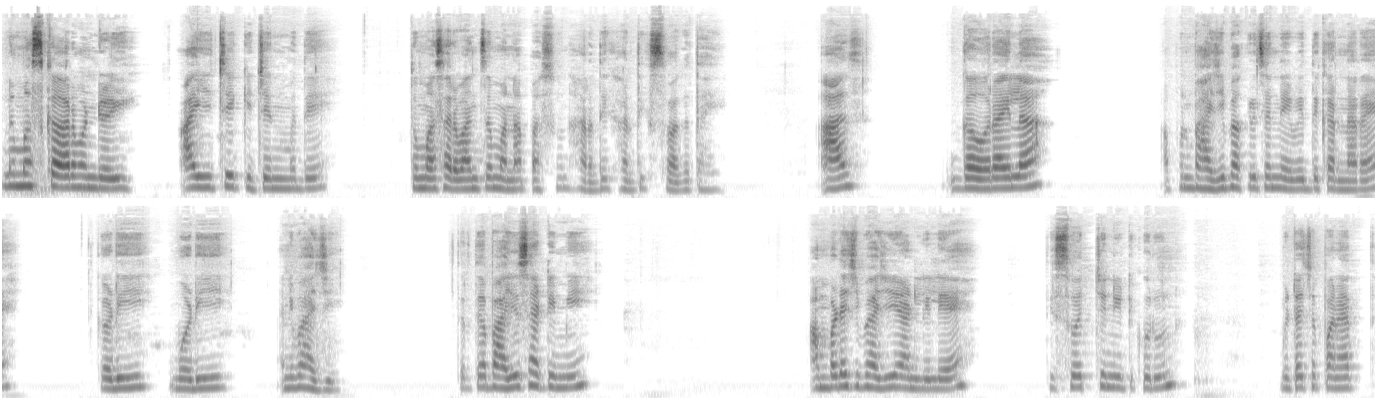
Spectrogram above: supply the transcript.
नमस्कार मंडळी. आईचे किचनमध्ये तुम्हा सर्वांचं मनापासून हार्दिक हार्दिक स्वागत आहे. आज गौरायला आपण भाजी भाकरीचा नैवेद्य करणार आहे. कढी वडी आणि भाजी. तर त्या भाजीसाठी मी आंबाड्याची भाजी आणलेली आहे. ती स्वच्छ नीट करून मिठाच्या पाण्यात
